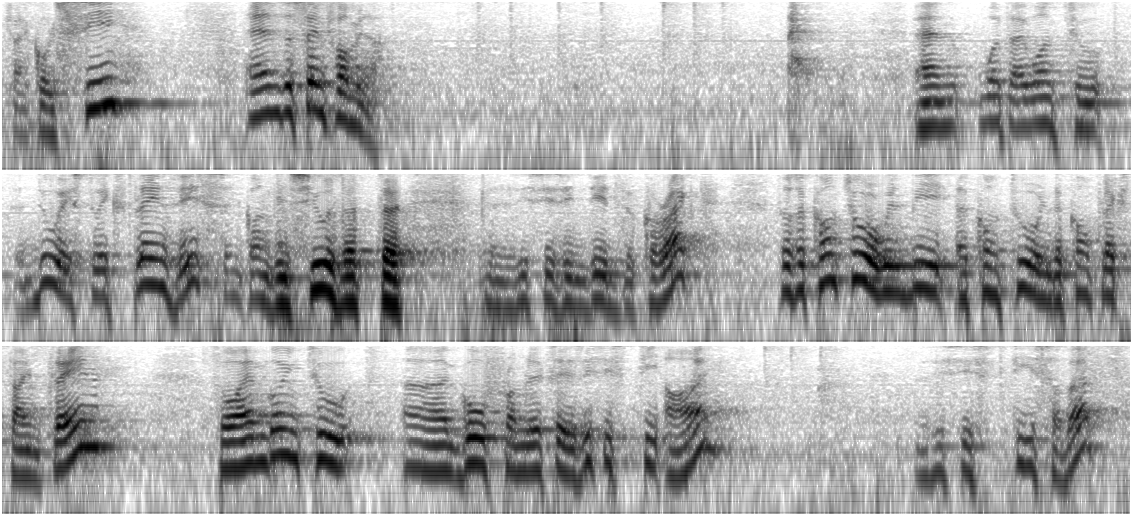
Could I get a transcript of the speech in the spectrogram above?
which I call C, and the same formula. And what I want to do is to explain this and convince you that uh, this is indeed correct. So the contour will be a contour in the complex time plane. So I'm going to uh, go from, let's say, this is ti, this is t sub f.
